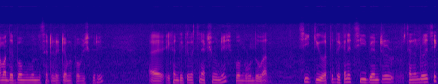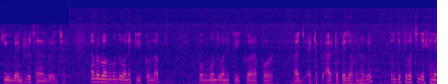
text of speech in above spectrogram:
আমাদের বঙ্গবন্ধু স্যাটেলাইটে আমরা প্রবেশ করি। এখানে দেখতে পাচ্ছেন একশো উনিশ, বঙ্গবন্ধু ওয়ান। সি কিউ, অর্থাৎ এখানে সি ব্যান্ডের চ্যানেল রয়েছে, কিউ ব্যান্ডেরও চ্যানেল রয়েছে। তো আমরা বঙ্গবন্ধু ওয়ানে ক্লিক করলাম। বঙ্গবন্ধু ওয়ানে ক্লিক করার পর একটা, আরেকটা পেজ ওপেন হবে। তাহলে দেখতে পাচ্ছেন এখানে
